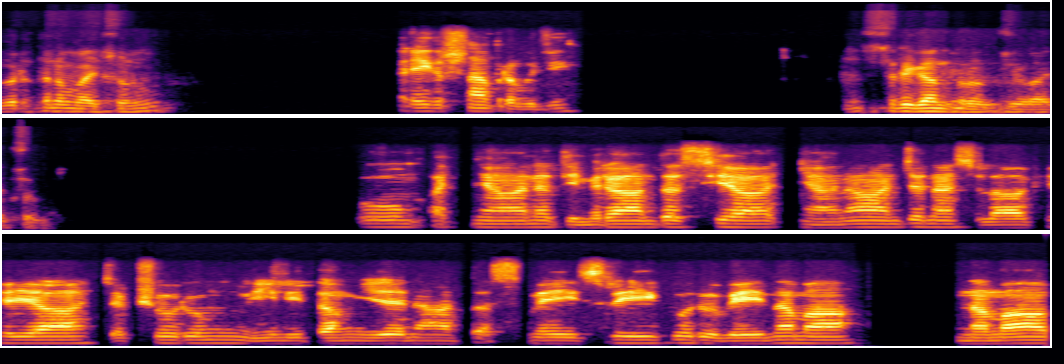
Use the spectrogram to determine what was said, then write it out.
വിവർത്തനം വായിച്ചോളൂ. ഹരേ കൃഷ്ണ പ്രഭുജി. ശ്രീകാന്ത് പ്രഭുജി വായിച്ചോളൂ. ഓം അജ്ഞാന തിമിരാന്തസ്യ ജ്ഞാനാഞ്ജന ശ്ലാഘയ ചക്ഷുരും നീലിതം യേന തസ്മൈ ശ്രീഗുരുവേ നമ. നമാ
